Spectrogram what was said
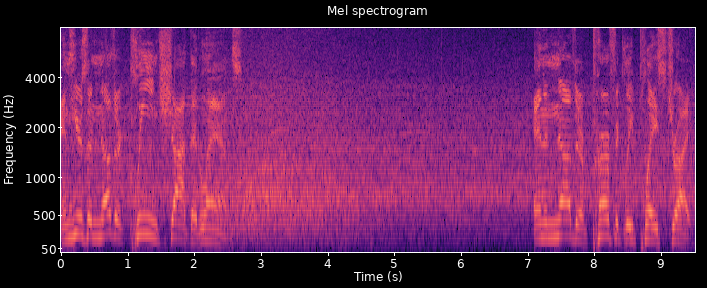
And here's another clean shot that lands. And another perfectly placed strike.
